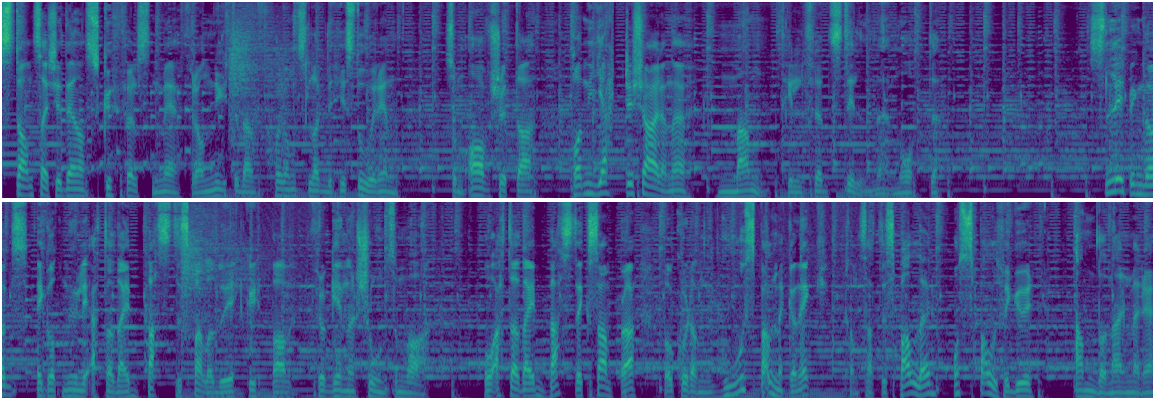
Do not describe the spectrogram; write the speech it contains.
stansa ikke denne skuffelsen med fra å nyte den forhåndslagde historien, som avslutta på en hjerteskjærende, men tilfredsstillende måte. Sleeping Dogs er godt mulig et av de beste spillene du gikk glipp av fra generasjonen som var, og et av de beste eksemplene på hvordan god spillmekanikk kan sette spiller og spillfigur enda nærmere.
